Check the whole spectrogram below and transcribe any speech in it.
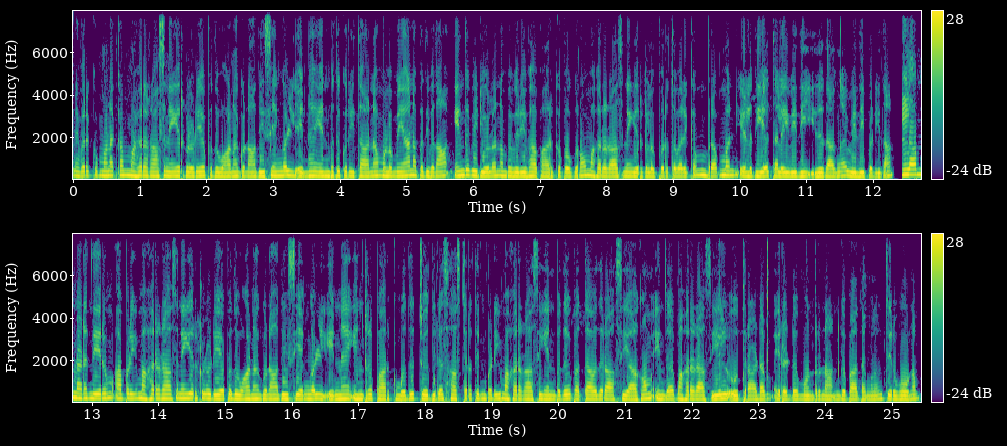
அனைவருக்கும் வணக்கம். மகர ராசினியர்களுடைய பொதுவான குணாதிசயங்கள் என்ன என்பது குறித்தான முழுமையான பதிவு தான் இந்த வீடியோவில் நம்ம விரிவாக பார்க்க போகிறோம். மகர ராசினியர்களை பொறுத்த வரைக்கும் பிரம்மன் எழுதிய தலைவிதி இதுதாங்க விதிப்படி தான் எல்லாம் நடந்தேறும். அப்படி மகர ராசினியர்களுடைய பொதுவான குணாதிசயங்கள் என்ன என்று பார்க்கும்போது ஜோதிட சாஸ்திரத்தின்படி மகர ராசி என்பது பத்தாவது ராசியாகும். இந்த மகர ராசியில் உத்ராடம் இரண்டு மூன்று நான்கு பாதங்களும் திருவோணம்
